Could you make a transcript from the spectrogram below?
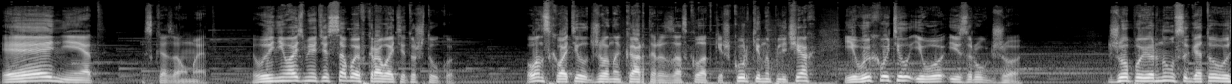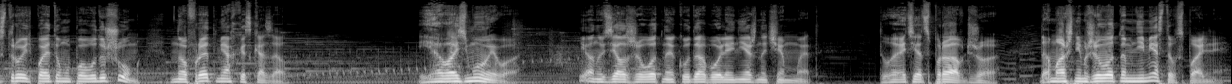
«Э, нет», — сказал Мэтт. «Вы не возьмете с собой в кровать эту штуку». Он схватил Джона Картера за складки шкурки на плечах и выхватил его из рук Джо. Джо повернулся, готовый устроить по этому поводу шум, но Фред мягко сказал. «Я возьму его». И он взял животное куда более нежно, чем Мэт. «Твой отец прав, Джо. Домашним животным не место в спальне.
